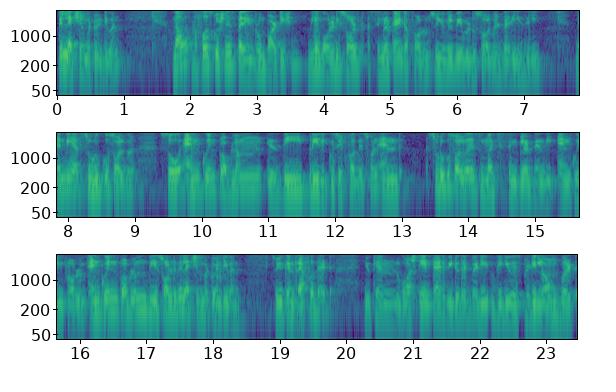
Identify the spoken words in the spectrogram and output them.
till lecture number 21 now the first question is palindrome partition. We have already solved a similar kind of problem so you will be able to solve it very easily. Then we have Sudoku solver. So n-queen problem is the prerequisite for this one and Sudoku solver is much simpler than the n-queen problem. n-queen problem we solved in the lecture number 21. So you can refer that. You can watch the entire video. That video is pretty long but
